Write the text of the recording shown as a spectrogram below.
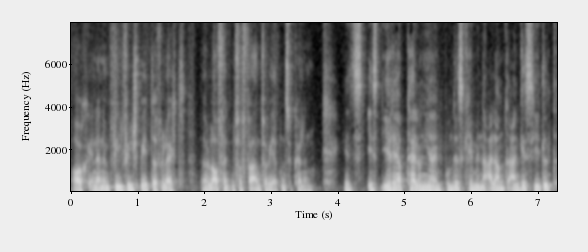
auch in einem viel, viel später vielleicht äh, laufenden Verfahren verwerten zu können. Jetzt ist Ihre Abteilung ja im Bundeskriminalamt angesiedelt.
